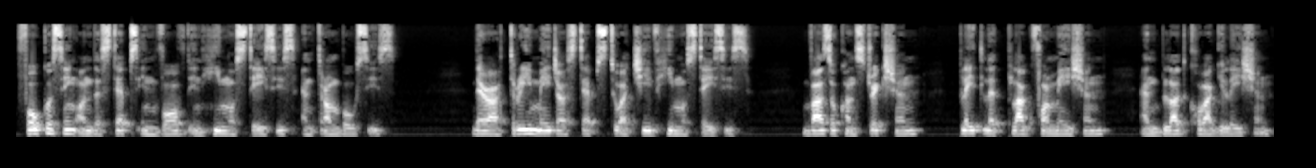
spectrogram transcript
focusing on the steps involved in hemostasis and thrombosis. There are three major steps to achieve hemostasis vasoconstriction, platelet plug formation, and blood coagulation.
